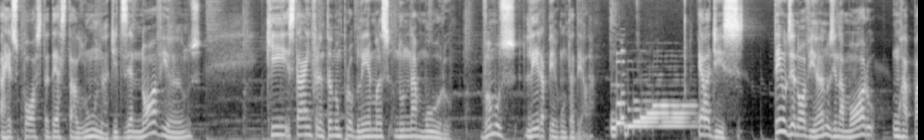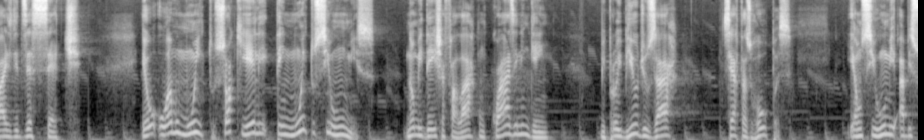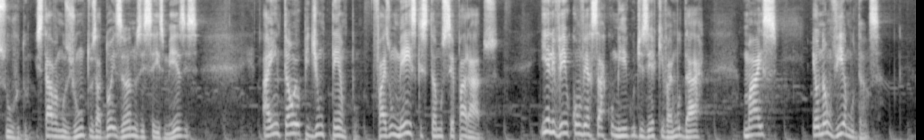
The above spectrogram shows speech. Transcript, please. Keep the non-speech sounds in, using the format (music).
a resposta desta aluna de 19 anos que está enfrentando um problemas no namoro. Vamos ler a pergunta dela. Ela diz: Tenho 19 anos e namoro um rapaz de 17. Eu o amo muito, só que ele tem muitos ciúmes. Não me deixa falar com quase ninguém. Me proibiu de usar certas roupas. É um ciúme absurdo. Estávamos juntos há dois anos e seis meses. Aí então eu pedi um tempo. Faz um mês que estamos separados. E ele veio conversar comigo, dizer que vai mudar, mas eu não vi a mudança.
